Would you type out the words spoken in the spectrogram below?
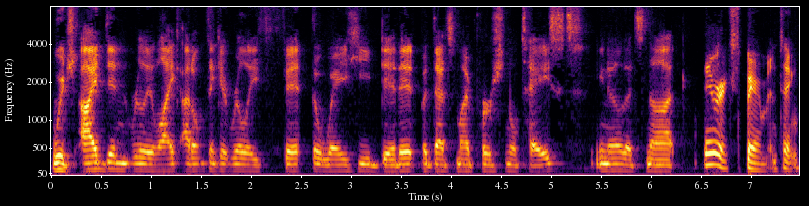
which I didn't really like. I don't think it really fit the way he did it, but that's my personal taste. You know, that's not They were experimenting.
